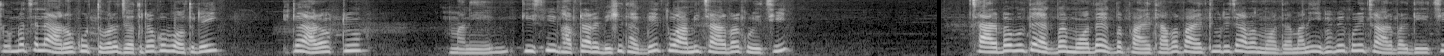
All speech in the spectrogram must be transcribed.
তোমরা চাইলে আরও করতে পারো। যতটা করব অতটাই এটা আরও একটু মানে কিসমি ভাবটা আরও বেশি থাকবে। তো আমি চারবার করেছি। চারবার বলতে একবার মদা, একবার পানিতে আবার পানিতে উঠেছে আবার মদা। মানে এভাবে করে চারবার দিয়েছি।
